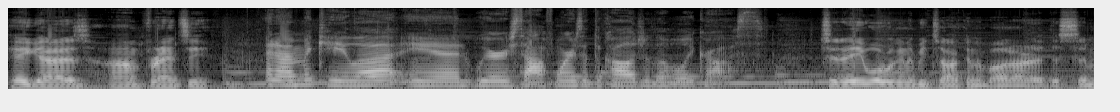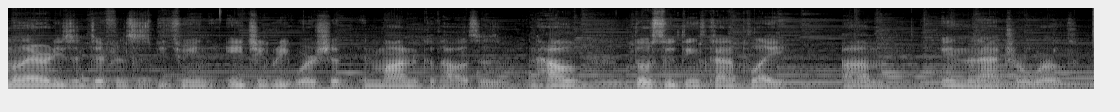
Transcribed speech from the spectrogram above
Hey guys, I'm Francie. And I'm Michaela, and we're sophomores at the College of the Holy Cross. Today, what we're going to be talking about are the similarities and differences between ancient Greek worship and modern Catholicism, and how those two things kind of play um, in the natural world.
